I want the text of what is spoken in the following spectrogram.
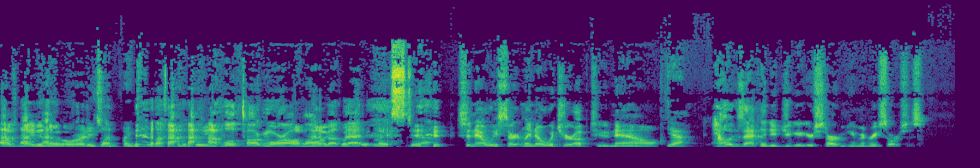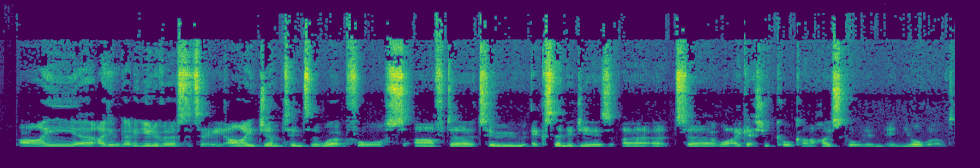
I've made a note already, Jon. Thank you. That's going to be. we'll talk more offline about that. List, yeah. so now we certainly know what you're up to now. Yeah. How exactly did you get your start in human resources? I uh, I didn't go to university. I jumped into the workforce after two extended years uh, at uh, what I guess you'd call kind of high school in, in your world.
